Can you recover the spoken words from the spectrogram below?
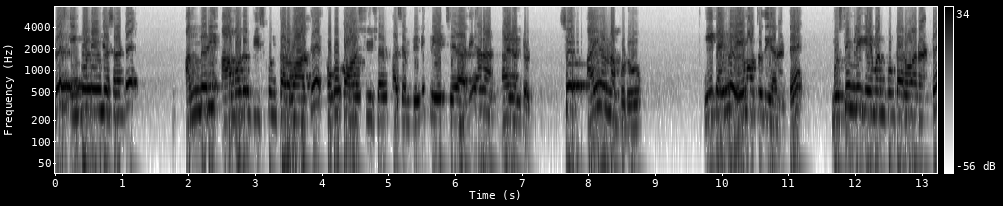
ప్లస్ ఇంకోటి ఏం చేశారంటే అందరి ఆమోదం తీసుకున్న తర్వాతే ఒక కాన్స్టిట్యూషన్ అసెంబ్లీని క్రియేట్ చేయాలి అని ఆయన అంటాడు. సో ఆయన అన్నప్పుడు ఈ టైంలో ఏమవుతుంది అని అంటే ముస్లిం లీగ్ ఏమనుకుంటారు అని అంటే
